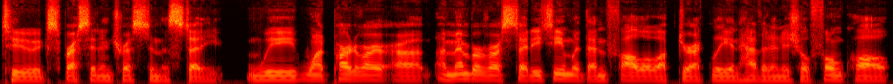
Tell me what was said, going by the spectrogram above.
to express an interest in the study. We want part of our, uh, a member of our study team would then follow up directly and have an initial phone call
